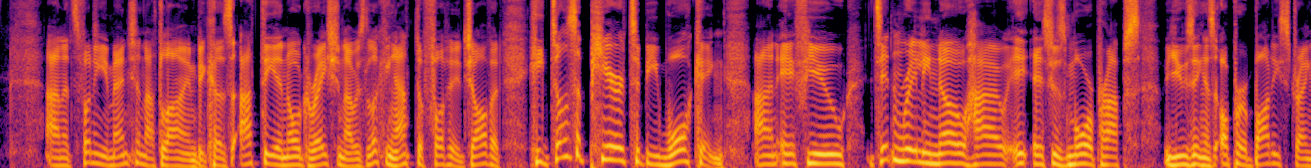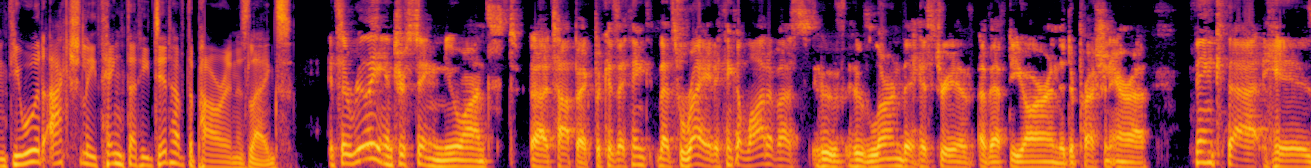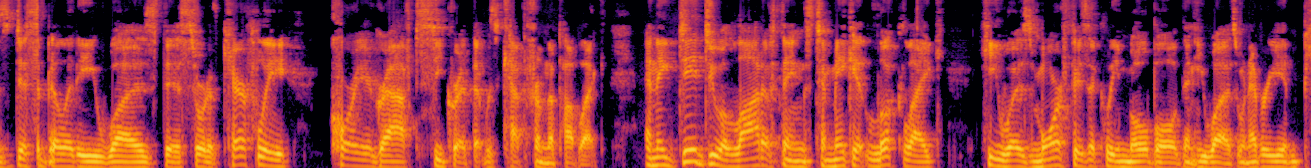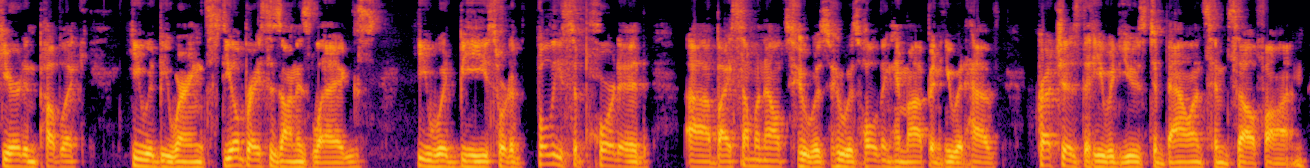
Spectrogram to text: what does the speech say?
And it's funny you mention that line because at the inauguration, I was looking at the footage of it. He does appear to be walking. And if you didn't really know how it was more perhaps using his upper body strength, you would actually think that he did have the power in his legs. It's a really interesting, nuanced uh, topic because I think that's right. I think a lot of us who've who've learned the history of, of FDR and the Depression era think that his disability was this sort of carefully choreographed secret that was kept from the public. And they did do a lot of things to make it look like he was more physically mobile than he was. Whenever he appeared in public, he would be wearing steel braces on his legs. He would be sort of fully supported uh, by someone else who was who was holding him up, and he would have crutches that he would use to balance himself on.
